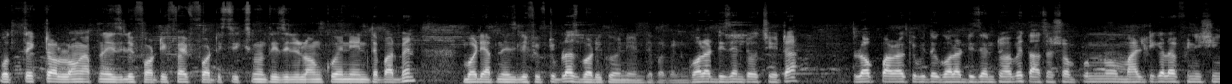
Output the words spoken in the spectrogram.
প্রত্যেকটা লং আপনার easily forty five forty six মধ্যে ইজিলি লং করে নিয়ে নিতে পারবেন। বডি আপনি ইজিলি ফিফটি প্লাস বডি করে নিয়ে নিতে পারবেন। গলার ডিজাইনটা হচ্ছে এটা। লক পাওয়ার কিবিতে গলার ডিজাইনটা হবে। তাছাড়া সম্পূর্ণ মাল্টি কালার ফিনিশিং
